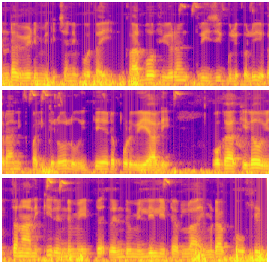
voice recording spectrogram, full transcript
ఎండ వేడిమికి చనిపోతాయి. కార్బోఫ్యూరన్ త్రీ జీ గుళికలు ఎకరానికి పది కిలోలు విత్తేటప్పుడు వేయాలి. ఒక కిలో విత్తనానికి రెండు మీటర్ రెండు మిల్లీ లీటర్ల ఇమిడాక్లోఫిడ్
